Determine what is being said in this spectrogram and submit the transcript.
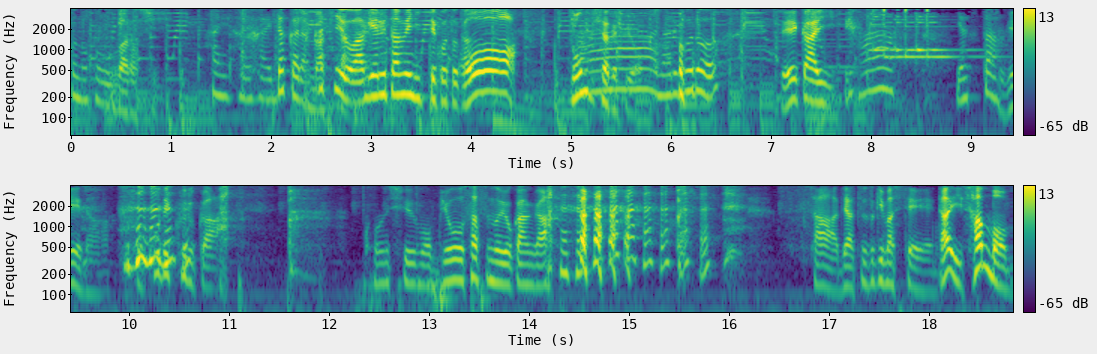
その本。を素晴らしい。はいはいはい。だから来ました。価値を上げるためにってことか。おおドンピシャですよ。ああ、なるほど。あ 正解。あ、やった。すげえな。そこで来るか。今週も秒殺の予感が。さあじゃあ続きまして第3問。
